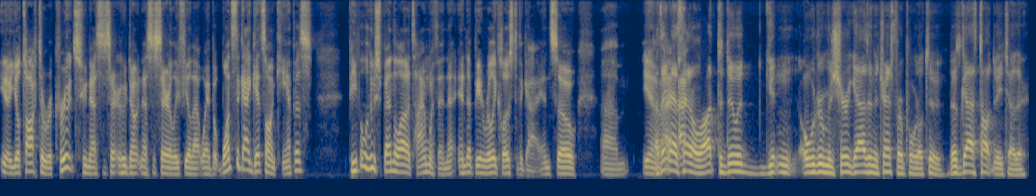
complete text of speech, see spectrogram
you know, you'll talk to recruits who necessarily who don't necessarily feel that way, but once the guy gets on campus, people who spend a lot of time with him end up being really close to the guy. And so, um, you know, I think that's I, had a lot to do with getting older, mature guys in the transfer portal too. Those guys talk to each other,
